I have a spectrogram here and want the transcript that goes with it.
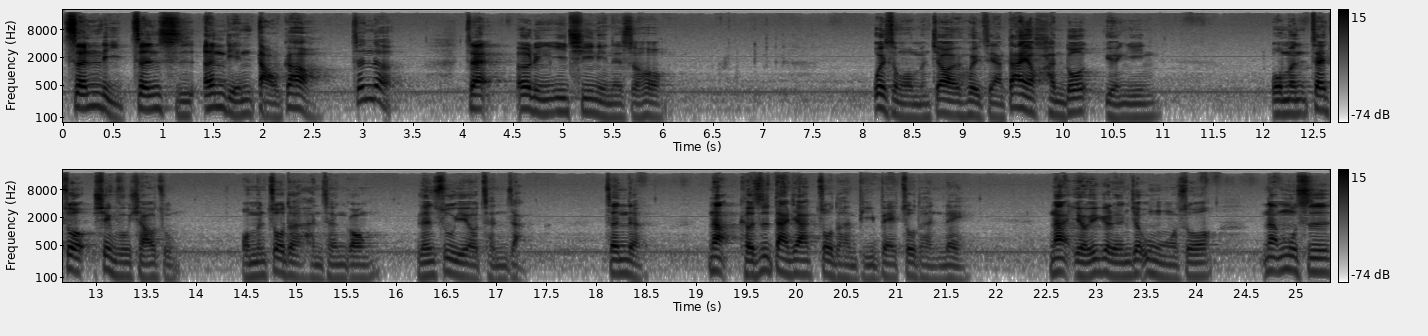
真理、真实、恩典、祷告？真的，在二零一七年的时候，为什么我们教会会这样？当然有很多原因。我们在做幸福小组，我们做的很成功，人数也有成长。真的，那可是大家做的很疲惫，做的很累。那有一个人就问我说：“那牧师，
